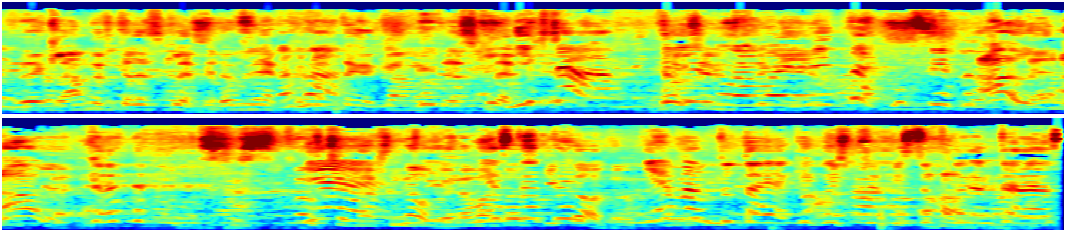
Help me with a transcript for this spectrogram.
Reklamy w telesklepie. Dobrze, jak początek reklamy w telesklepie. Nie chciałam, to nie była brzmi? Ale, ale! Spójrzcie nasz nowy, nowatorski produkt. Nie mam tutaj jakiegoś przepisu, którym teraz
